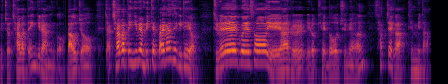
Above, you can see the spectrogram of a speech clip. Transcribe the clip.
그쵸? 잡아 당기라는 거 나오죠. 쫙 잡아 당기면 밑에 빨간색이 돼요. 드래그해서 얘를 이렇게 넣어주면 삭제가 됩니다.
